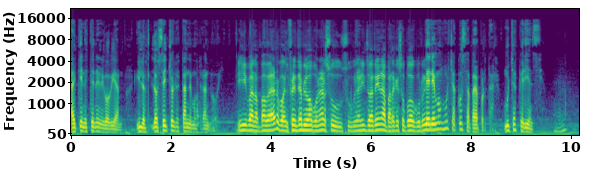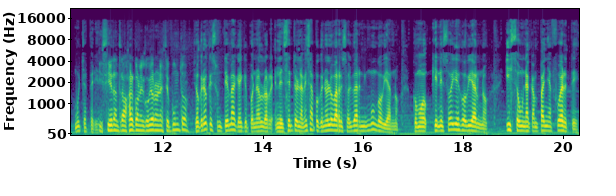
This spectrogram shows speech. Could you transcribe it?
a quien esté en el gobierno. Y los, los hechos lo están demostrando hoy. Y bueno, va a ver, el Frente Amplio va a poner su, su granito de arena para que eso pueda ocurrir. Tenemos muchas cosas para aportar, mucha experiencia. Mucha experiencia. ¿Quisieran trabajar con el gobierno en este punto? Yo creo que es un tema que hay que ponerlo en el centro de la mesa porque no lo va a resolver ningún gobierno. Como quienes hoy es gobierno hizo una campaña fuerte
